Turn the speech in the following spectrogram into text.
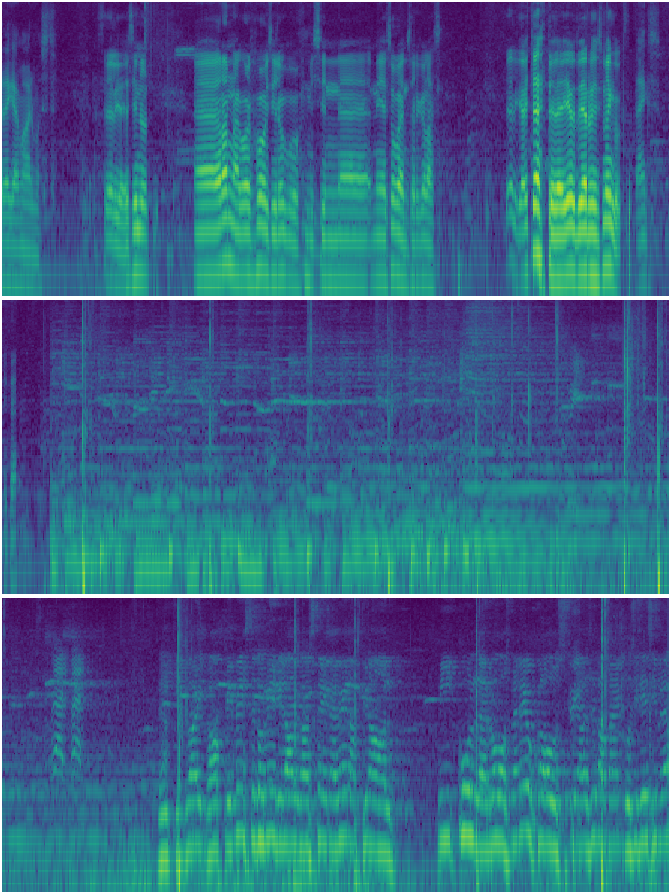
regemaailmast. selge, ja sinul? rannakolhoosi lugu, mis siin meie suvendusel kõlas. selge, aitäh teile, jõudu järgmiseks mänguks! Thanks! aitäh! Viking Cupi meesteturniiril algas teine veerandfinaal. Piet Kuller, Roosmäe Neuhaus, peale seda mängu siis esimene.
